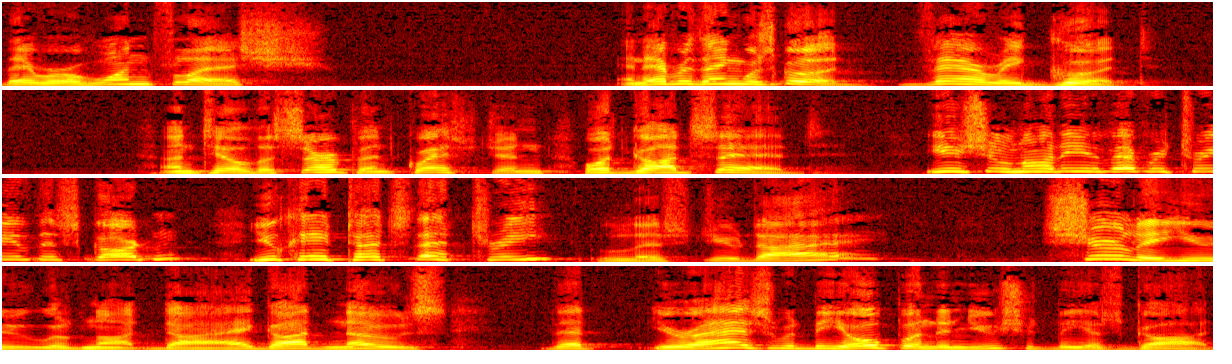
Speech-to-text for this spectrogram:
They were of one flesh, and everything was good, very good, until the serpent questioned what God said. You shall not eat of every tree of this garden. You can't touch that tree, lest you die. Surely you will not die. God knows that your eyes would be opened and you should be as God.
